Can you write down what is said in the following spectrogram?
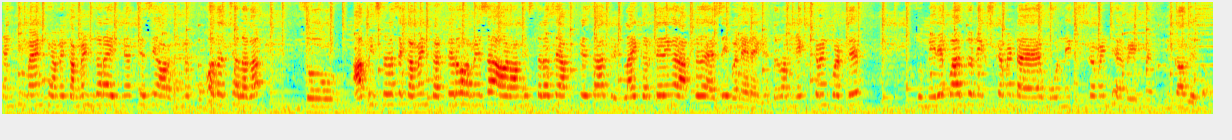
थैंक यू मैन कि हमें कमेंट करा इतने अच्छे से और हमें बहुत अच्छा लगा। सो so, आप इस तरह से कमेंट करते रहो हमेशा और हम इस तरह से आपके साथ रिप्लाई करते रहेंगे और आपके साथ ऐसे ही बने रहेंगे। चलो हम नेक्स्ट कमेंट पढ़ते तो मेरे पास जो नेक्स्ट कमेंट आया है वो नेक्स्ट कमेंट है वेट में निकाल देता हूँ।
